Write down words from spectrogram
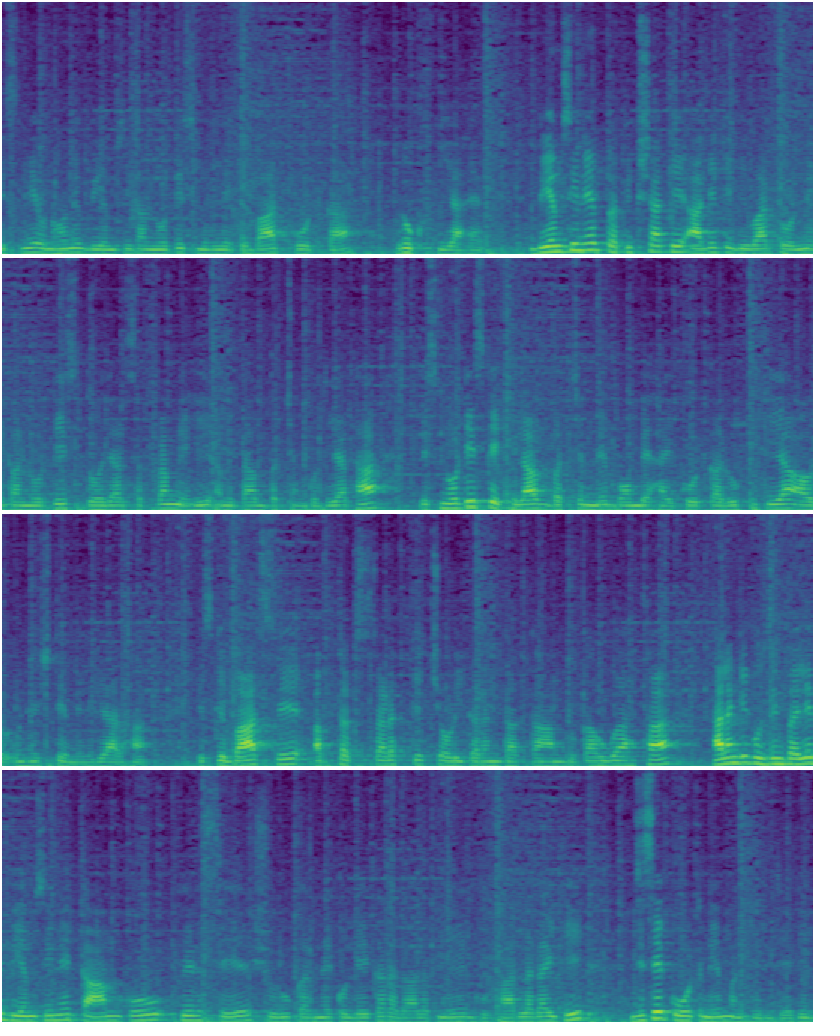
इसलिए उन्होंने बीएमसी का नोटिस मिलने के बाद कोर्ट का रुख किया है। बीएमसी ने प्रतीक्षा के आगे की दीवार तोड़ने का नोटिस 2017 में ही अमिताभ बच्चन को दिया था। इस नोटिस के खिलाफ बच्चन ने बॉम्बे हाई कोर्ट का रुख किया और उन्हें स्टे मिल गया था इसके बाद से अब तक सड़क के चौड़ीकरण का काम रुका हुआ था। हालाँकि कुछ दिन पहले बीएमसी ने काम को फिर से शुरू करने को लेकर अदालत में गुहार लगाई थी, जिसे कोर्ट ने मंजूरी दे दी।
